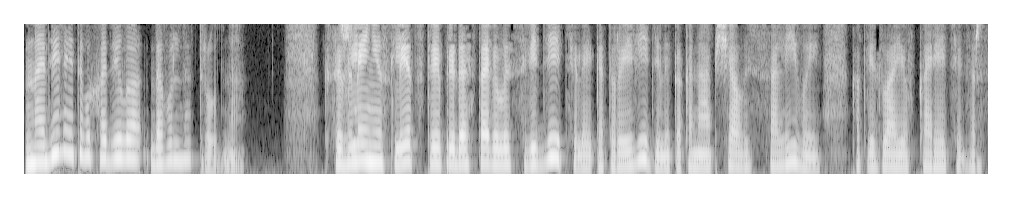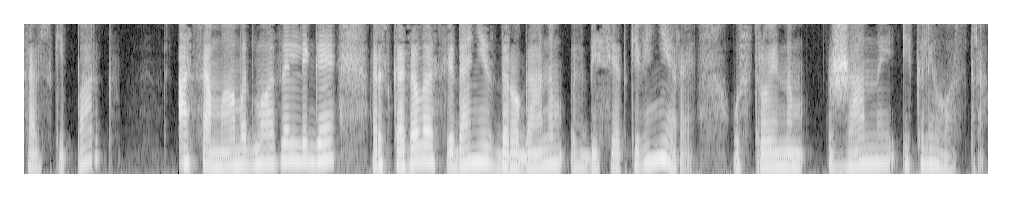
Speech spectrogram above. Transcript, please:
На деле это выходило довольно трудно. К сожалению, следствие предоставило свидетелей, которые видели, как она общалась с Оливой, как везла ее в карете в Версальский парк, а сама мадемуазель Леге рассказала о свидании с Дороганом в беседке Венеры, устроенном Жанной и Калиостро.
